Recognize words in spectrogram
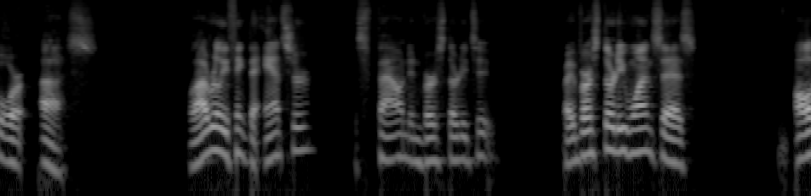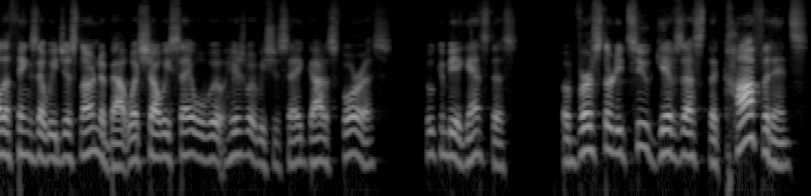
for us? Well, I really think the answer is found in verse 32. Right? Verse 31 says, all the things that we just learned about. What shall we say? Well, here's what we should say God is for us. Who can be against us? But verse 32 gives us the confidence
